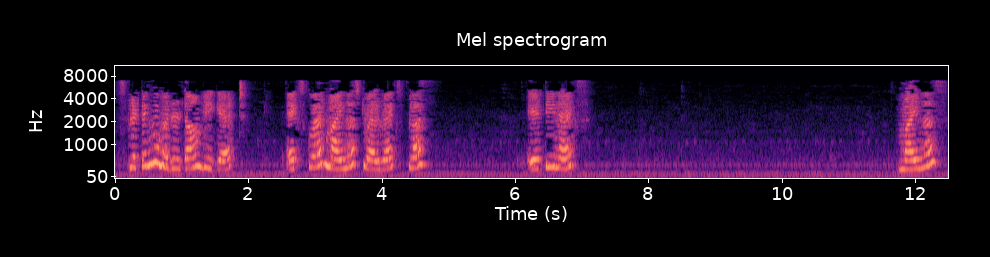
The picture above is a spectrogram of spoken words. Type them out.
splitting the middle term we get x square minus 12x plus 18x minus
